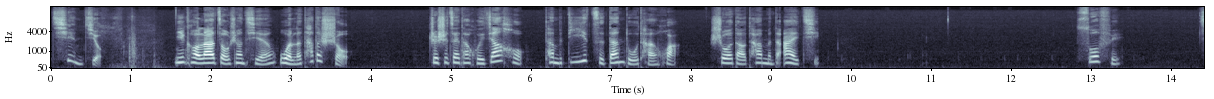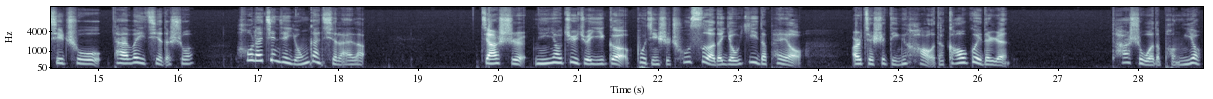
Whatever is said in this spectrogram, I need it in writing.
歉疚。尼考拉走上前，吻了她的手。这是在他回家后，他们第一次单独谈话，说到他们的爱情。索菲，起初他畏怯地说，后来渐渐勇敢起来了。假使您要拒绝一个不仅是出色的、有益的配偶，而且是顶好的、高贵的人，他是我的朋友。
